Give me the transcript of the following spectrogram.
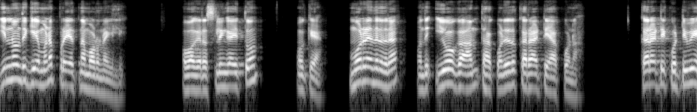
ಇನ್ನೊಂದು ಗೇಮನ್ನು ಪ್ರಯತ್ನ ಮಾಡೋಣ ಇಲ್ಲಿ. ಅವಾಗ ರಸ್ಲಿಂಗ್ ಆಯಿತು. ಓಕೆ ಮೂರನೇದಂದ್ರೆ ಒಂದು ಯೋಗ ಅಂತ ಹಾಕೊಂಡಿದ್ದು ಕರಾಟೆ ಹಾಕೋಣ. ಕರಾಟೆ ಕೊಟ್ಟಿವಿ.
